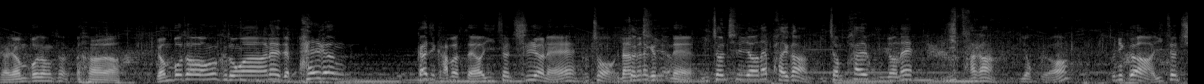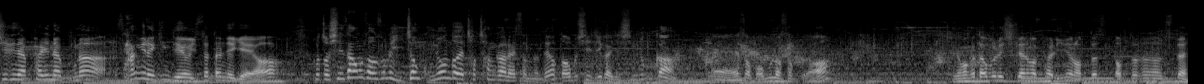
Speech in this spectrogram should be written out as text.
자, 연보성 선, 아, 연보성은 그 동안에 이제 8강까지 가봤어요. 2007년에. 그렇죠. 그다음에는 2007년, 그- 네. 2007년에 8강, 2008, 9년에 24강이었고요. 그러니까 2007이나 8이나 9나 상위 랭킹 되어 있었단 얘기예요. 그렇죠. 신상문 선수는 2009년도에 첫 참가를 했었는데요. WCG가 이제 16강에서 머물렀었고요. 그만큼 WCG는 뭐 별 인연 없었, 없었던 선수들,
